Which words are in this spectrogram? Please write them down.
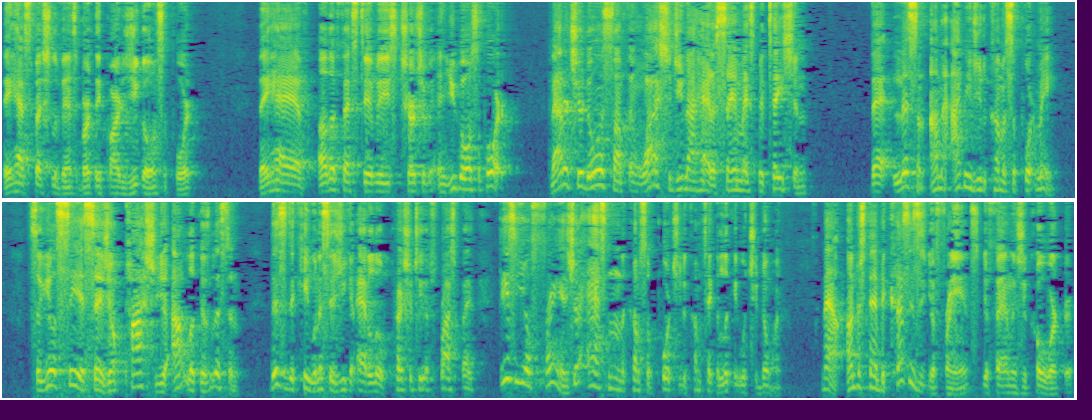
They have special events, birthday parties, you go and support. They have other festivities, church events, and you go and support. Now that you're doing something, why should you not have the same expectation that, listen, I'm, I need you to come and support me. So you'll see it says your posture, your outlook is, listen, this is the key. When it says you can add a little pressure to your prospect, these are your friends. You're asking them to come support you, to come take a look at what you're doing. Now, understand because these are your friends, your families, your coworker,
